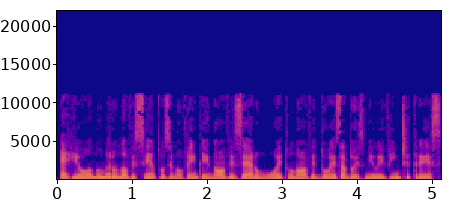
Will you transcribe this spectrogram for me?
RO número 999-01892 a 2023,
